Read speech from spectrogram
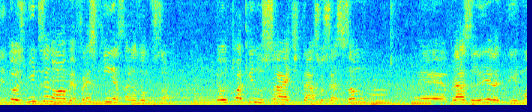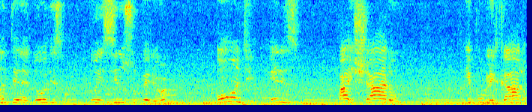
de 2019. É fresquinha essa resolução. Eu estou aqui no site da Associação é, Brasileira de Mantenedores do Ensino Superior, onde eles baixaram e publicaram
